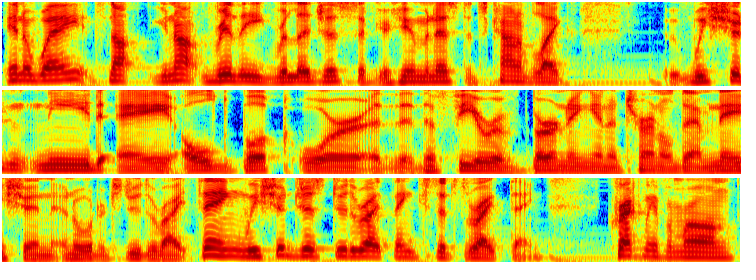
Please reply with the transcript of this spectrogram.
in a way. It's not you're not really religious if you're humanist. It's kind of like we shouldn't need a old book or the, the, fear of burning in eternal damnation in order to do the right thing. We should just do the right thing because it's the right thing. Correct me if I'm wrong.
